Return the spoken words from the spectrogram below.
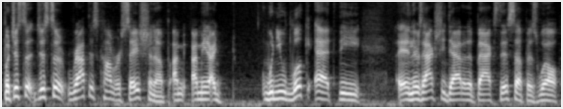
But just to, just to wrap this conversation up, I mean, I mean, I, when you look at the and there's actually data that backs this up as well.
